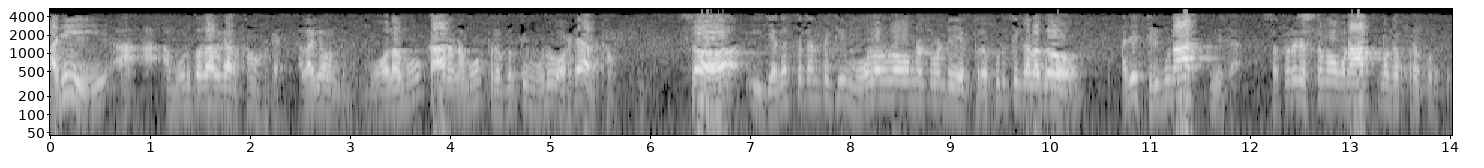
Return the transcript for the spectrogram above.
అది ఆ మూడు పదాలుగా అర్థం ఒకటే. అలాగే ఉంటుంది. మూలము కారణము ప్రకృతి మూడు ఒకటే అర్థం. సో ఈ జగత్తుకంతకీ మూలంలో ఉన్నటువంటి ప్రకృతి గలదో అది త్రిగుణాత్మిక సత్వరజస్తమో గుణాత్మక ప్రకృతి.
